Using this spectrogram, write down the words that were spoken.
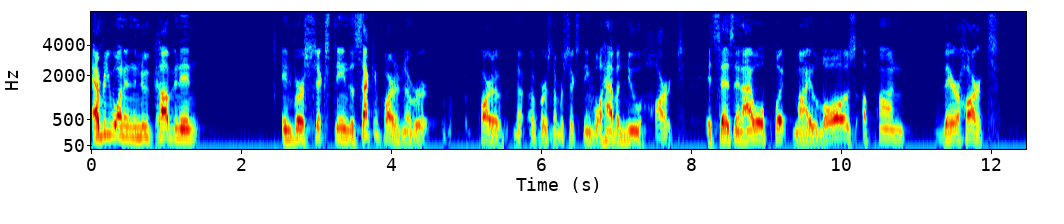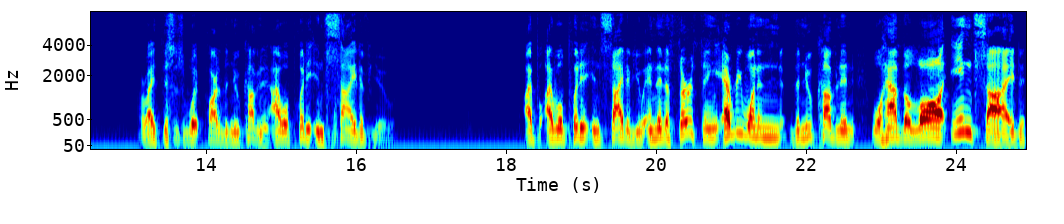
everyone in the new covenant in verse 16, the second part of number part of, of verse number 16 will have a new heart. It says, "And I will put my laws upon their heart." All right, this is what part of the new covenant. I will put it inside of you. I, I, will put it inside of you. And then the third thing, everyone in the new covenant will have the law inside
